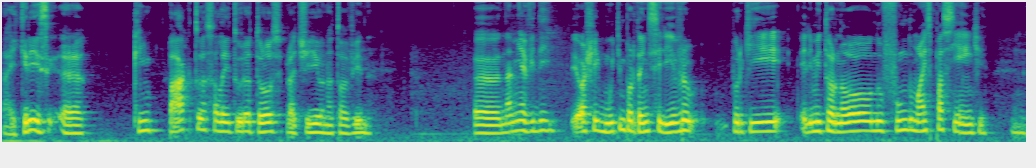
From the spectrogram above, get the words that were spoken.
Aí, Cris, é, que impacto essa leitura trouxe pra ti ou na tua vida? Uh, na minha vida, eu achei muito importante esse livro porque ele me tornou, no fundo, mais paciente. Hum.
